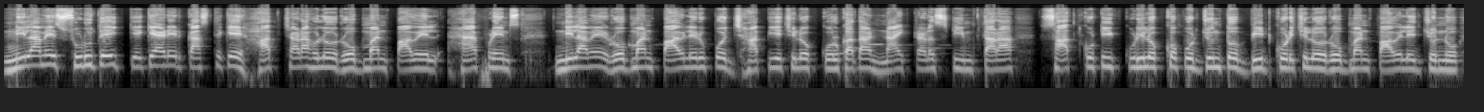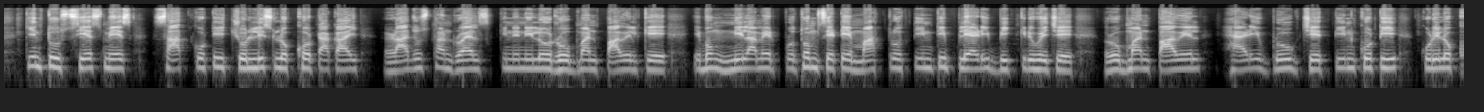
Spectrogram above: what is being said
নিলামের শুরুতেই কেকেআরের কাছ থেকে হাত ছাড়া হলো রোবমান পাওয়েল। হ্যাঁ ফ্রেন্ডস নিলামে রোবমান পাওয়েলের উপর ঝাঁপিয়েছিল কলকাতার নাইট রাইডার্স টিম। তারা সাত কোটি কুড়ি লক্ষ পর্যন্ত বিড করেছিল রোবমান পাওয়েলের জন্য। কিন্তু শেষমেশ সাত কোটি চল্লিশ লক্ষ টাকায় রাজস্থান রয়্যালস কিনে নিল রোবমান পাওয়েলকে এবং নিলামের প্রথম সেটে মাত্র তিনটি প্লেয়ারই বিক্রি হয়েছে। রোবমান পাওয়েল, হ্যারি ব্রুক যে তিন কোটি কুড়ি লক্ষ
